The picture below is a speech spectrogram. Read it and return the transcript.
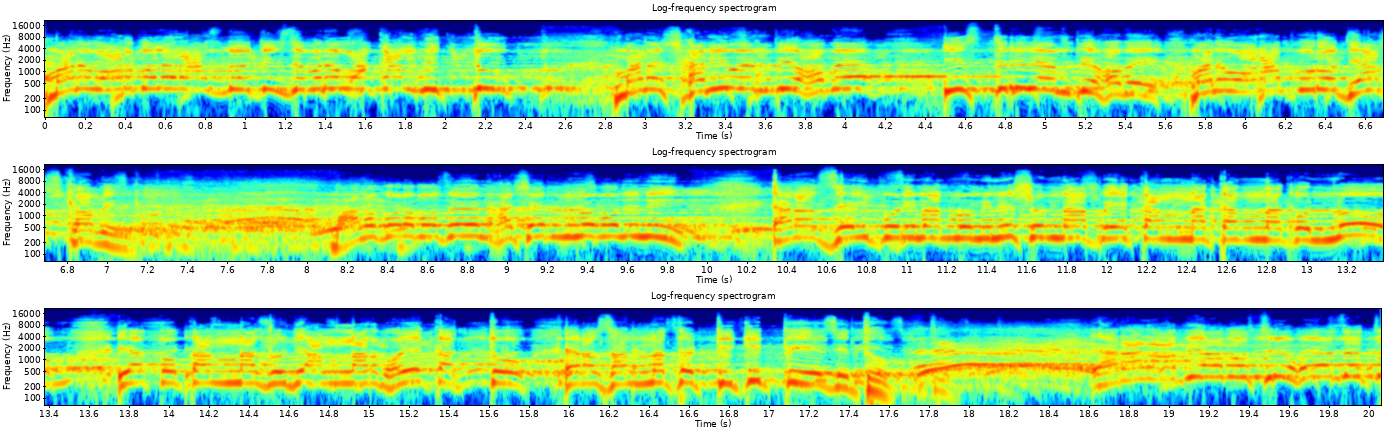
মানে ওর বলে রাজনৈতিক জীবনে অকাল মৃত্যু। মানে স্বামী এমপি হবে স্ত্রী এমপি হবে। মানে ওরা পুরো দেশ খাবে। ভালো করে বোঝেন হাসির জন্য বলিনি। এরা যেই পরিমাণ নমিনেশন না পেয়ে কান্না কান্না করল, এত কান্না যদি আল্লাহর ভয়ে কাটতো, এরা জান্নাতের টিকিট পেয়ে যেত। এরা রাবি অবশ্রী হয়ে যেত।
